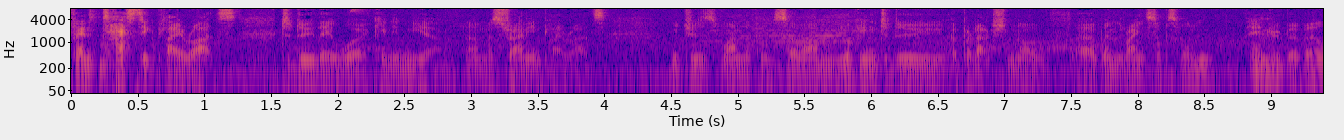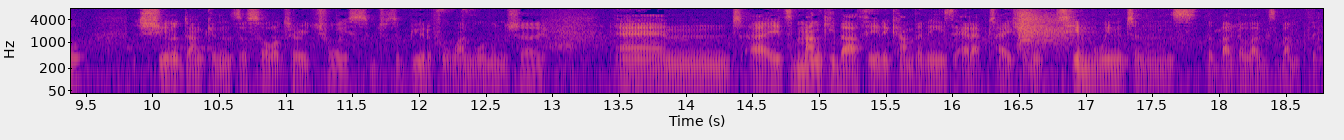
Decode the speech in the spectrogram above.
fantastic playwrights to do their work in India, um, Australian playwrights, which is wonderful. So I'm looking to do a production of uh, When the Rain Stops Falling, Andrew Bevell, Sheila Duncan's A Solitary Choice, which is a beautiful one woman show, and uh, it's Monkey Baa Theatre Company's adaptation of Tim Winton's The Bugalugs Bum Thief.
